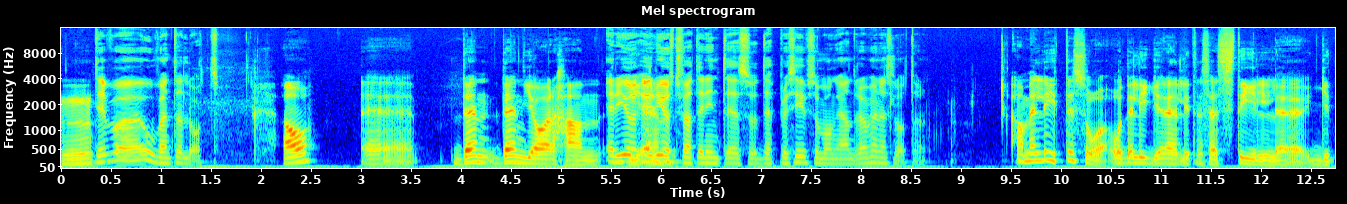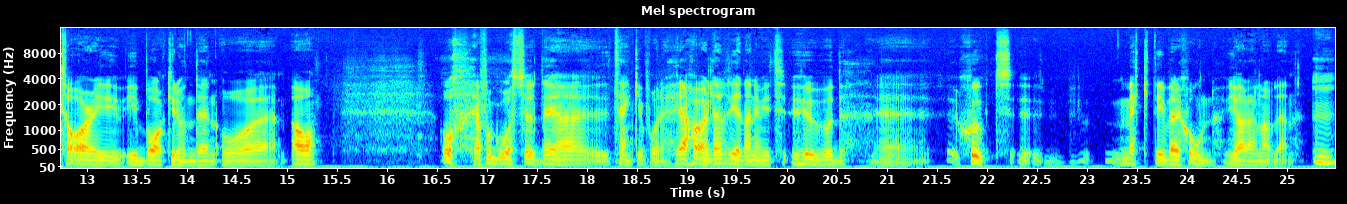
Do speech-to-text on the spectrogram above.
Mm. det var oväntad låt Ja. Eh, den, den gör han Är det, ju, är det just för att den inte är så depressiv som många andra av hennes låtar? Ja men lite så. Och det ligger en liten så här stil-gitarr i, i bakgrunden och eh, ja. Åh, jag får gåshud när jag tänker på det. Jag hör den redan i mitt huvud. Eh, sjukt eh, mäktig version gör han av den. Mm.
